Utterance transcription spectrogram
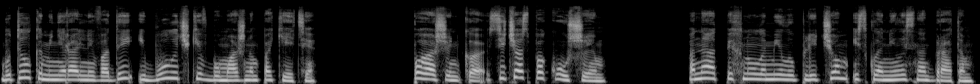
бутылка минеральной воды и булочки в бумажном пакете. «Пашенька, сейчас покушаем!» Она отпихнула Милу плечом и склонилась над братом.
